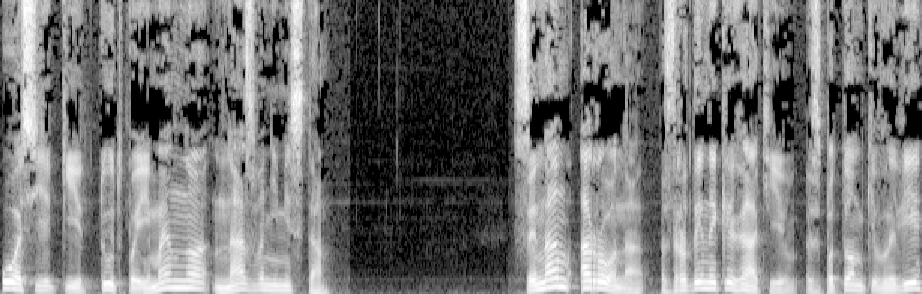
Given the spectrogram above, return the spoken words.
ось які тут поіменно названі міста. Синам Арона з родини Кигатіїв, з потомків Леві,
